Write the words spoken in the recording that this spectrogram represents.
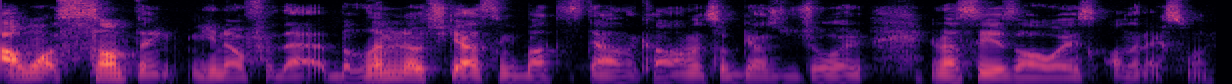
I, I want something, you know, for that. But let me know what you guys think about this down in the comments. Hope you guys enjoyed. And I'll see you as always on the next one.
